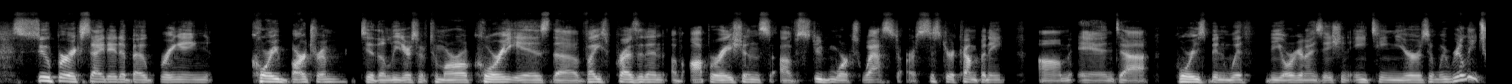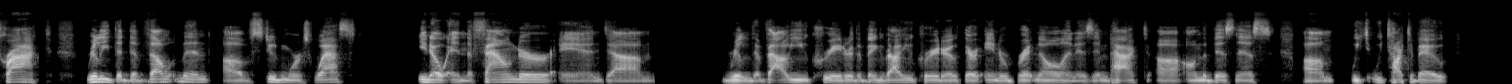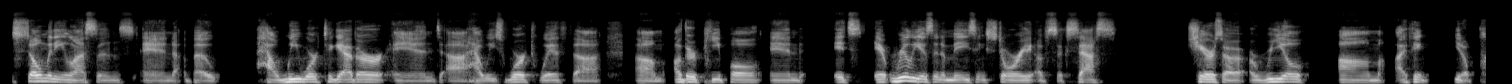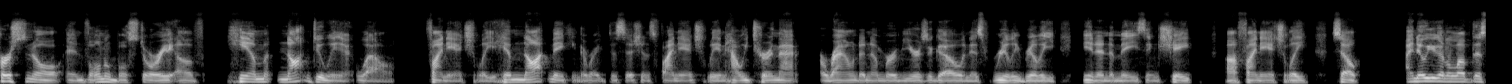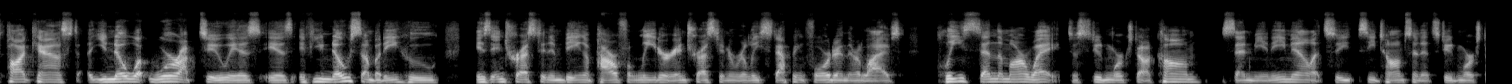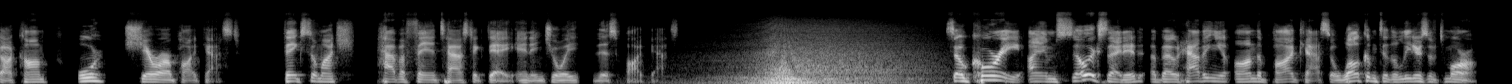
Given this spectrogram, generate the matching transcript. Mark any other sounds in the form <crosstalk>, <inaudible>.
super excited about bringing Corey Bartram to the Leaders of Tomorrow. Corey is the Vice President of Operations of Student Works West, our sister company. Um, and uh, Corey's been with the organization 18 years, and we really tracked really the development of Student Works West, you know, and the founder and um, really the value creator, the big value creator out there, Andrew Britnell, and his impact uh, on the business. Um, we we talked about so many lessons and about how we work together and uh, how he's worked with uh, um, other people and it's it really is an amazing story of success. Shares a, a real um, i think you know personal and vulnerable story of him not doing it well financially him not making the right decisions financially and how he turned that around a number of years ago and is really really in an amazing shape uh, financially. So I know you're going to love this podcast. You know what we're up to is is if you know somebody who is interested in being a powerful leader, interested in really stepping forward in their lives, please send them our way to studentworks.com. Send me an email at c, thompson at studentworks.com or share our podcast. Thanks so much. Have a fantastic day and enjoy this podcast. So, Corey, I am so excited about having you on the podcast. So, welcome to the Leaders of Tomorrow.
